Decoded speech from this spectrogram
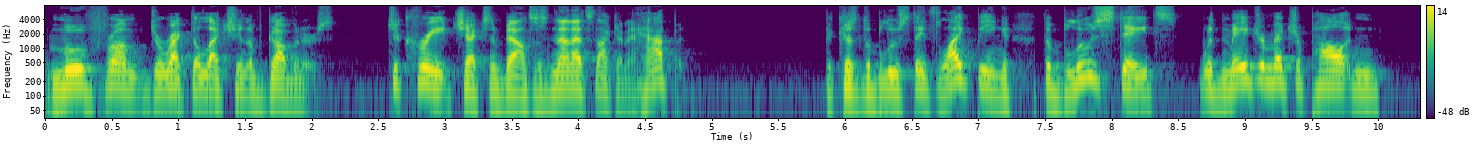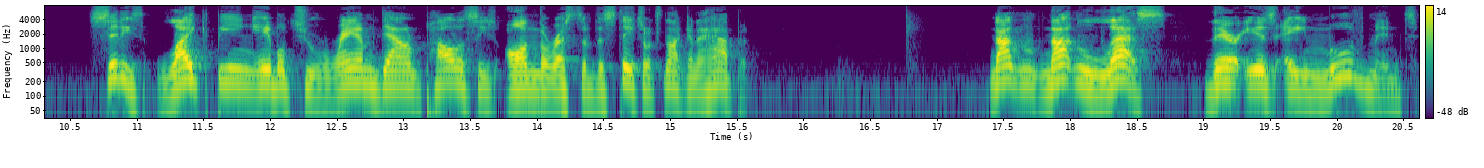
move from direct election of governors to create checks and balances. Now, that's not going to happen because the blue states like being, the blue states with major metropolitan cities like being able to ram down policies on the rest of the state. So it's not going to happen. Not, not unless there is a movement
